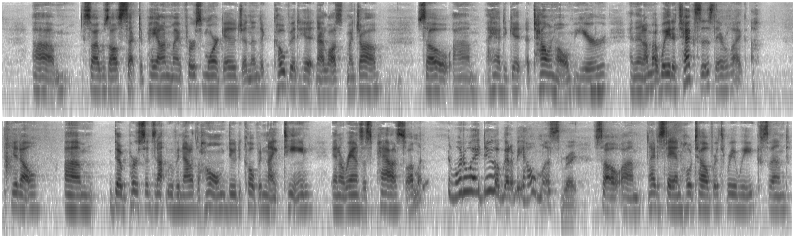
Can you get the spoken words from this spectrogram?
Um, so I was all set to pay on my first mortgage, and then the COVID hit, and I lost my job. So um, I had to get a townhome here, and then on my way to Texas, they were like, "Ugh," you know, um, the person's not moving out of the home due to COVID nineteen in Aransas Pass. So I'm like, what do I do? I'm going to be homeless. Right. So um, I had to stay in a hotel for three weeks, and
